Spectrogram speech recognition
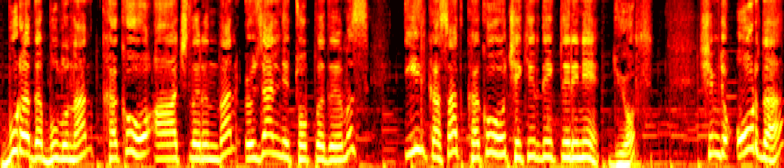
Burada bulunan kakao ağaçlarından özenle topladığımız ilk hasat kakao çekirdeklerini diyor. Şimdi orada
